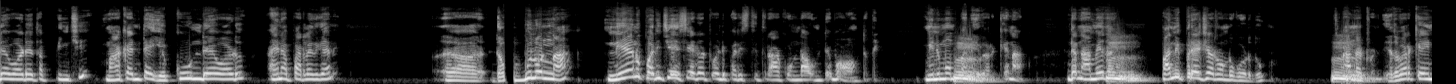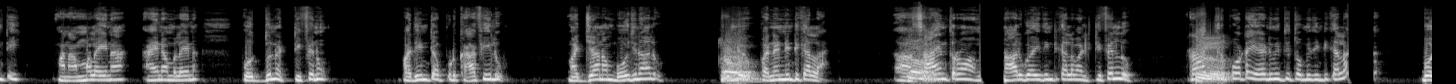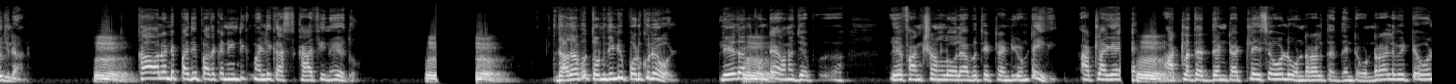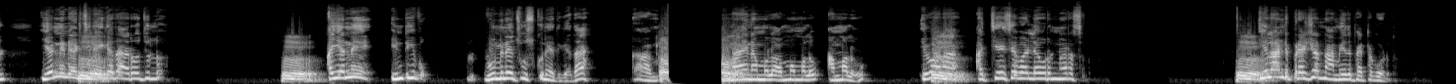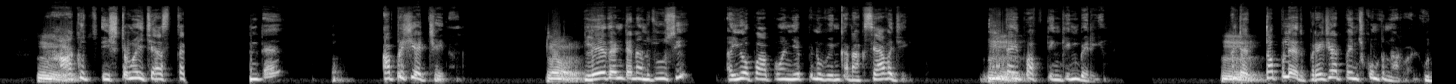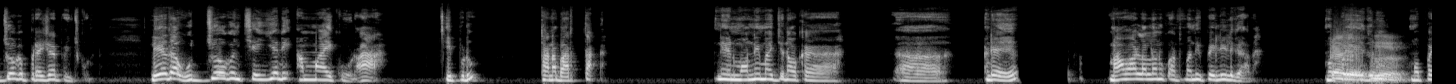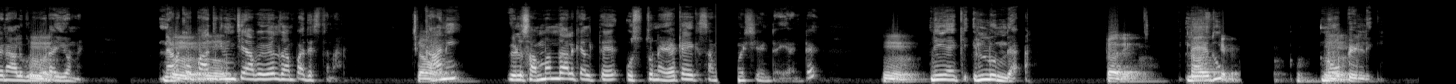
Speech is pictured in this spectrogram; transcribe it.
ఉండేవాడే తప్పించి మాకంటే ఎక్కువ ఉండేవాడు అయినా పర్లేదు కానీ డబ్బులున్నా నేను పని చేసేటటువంటి పరిస్థితి రాకుండా ఉంటే బాగుంటది మినిమం పని Hmm. వరకే నాకు అంటే నా మీద Hmm. పని ప్రెషర్ ఉండకూడదు ఉమ్, అన్నటువంటి ఇదివరకు ఏంటి మన అమ్మలైనా ఆయన అమ్మలైనా పొద్దున టిఫిను పదింటప్పుడు కాఫీలు మధ్యాహ్నం భోజనాలు. పన్నెండింటికల్లా. సాయంత్రం నాలుగు ఐదింటికల్లా మళ్ళీ టిఫిన్లు రాత్రి పూట ఎనిమిది తొమ్మిదింటికల్లా భోజనాలు కావాలంటే పది పదకొండింటికి మళ్ళీ కాస్త కాఫీనో ఏదో దాదాపు తొమ్మిదింటికి పడుకునేవాళ్ళు. లేదనుకుంటే ఏమైనా చెప్పు ఏ ఫంక్షన్లో లేకపోతే ఇట్లాంటివి ఉంటాయి ఇవి. అట్లాగే అట్ల తెద్దంటే అట్లేసేవాళ్ళు ఉండరాలు తెద్దంటే ఉండరాలు పెట్టేవాళ్ళు. ఇవన్నీ నడిచినాయి కదా ఆ రోజుల్లో. అవన్నీ ఇంటికి భూమినే చూసుకునేది కదా. నాయనమ్మలు అమ్మమ్మలు అమ్మలు. ఇవాళ. అది చేసేవాళ్ళు ఎవరున్నారు అసలు? ఇలాంటి ప్రెషర్ నా మీద పెట్టకూడదు. నాకు ఇష్టమై చేస్తా అంటే అప్రిషియేట్ చేయను. లేదంటే నన్ను చూసి అయ్యో పాపం అని చెప్పి నువ్వు ఇంకా నాకు సేవ చేయి ఈ. టైప్ ఆఫ్ థింకింగ్ పెరిగింది అంటే తప్పులేదు ప్రెషర్ పెంచుకుంటున్నారు వాళ్ళు ఉద్యోగ ప్రెషర్ పెంచుకుంటారు లేదా ఉద్యోగం చెయ్యని అమ్మాయి కూడా ఇప్పుడు తన భర్త నేను మొన్న మధ్యన ఒక అంటే మా వాళ్ళలో కొంతమందికి పెళ్ళిళ్ళు కాదా ముప్పై ఐదు. ముప్పై నాలుగు. కూడా అయ్యి ఉన్నాయి నెలకు పాతిక. నుంచి యాభై వేలు సంపాదిస్తున్నారు. కానీ వీళ్ళు సంబంధాలకు వెళ్తే వస్తున్న ఏకైక సమస్య ఏంటి అంటే ఉమ్, నీకు ఇల్లు ఉందా అది. లేదు. నో పెళ్ళి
